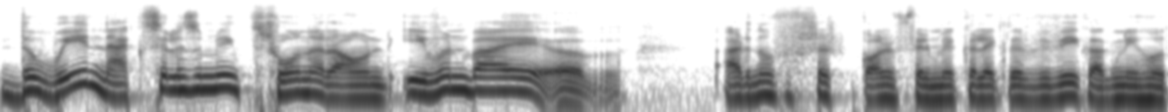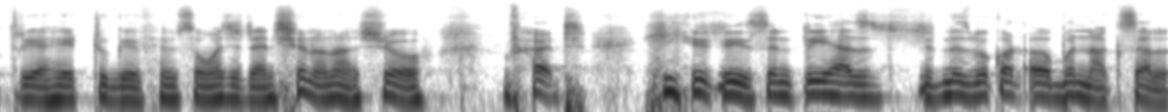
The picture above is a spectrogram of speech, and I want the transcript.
the way Naxalism being thrown around, even by, uh, I don't know if I should call him filmmaker like the Vivek Agnihotri, I hate to give him so much attention on our show, but he recently has written his book called Urban Naxal.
